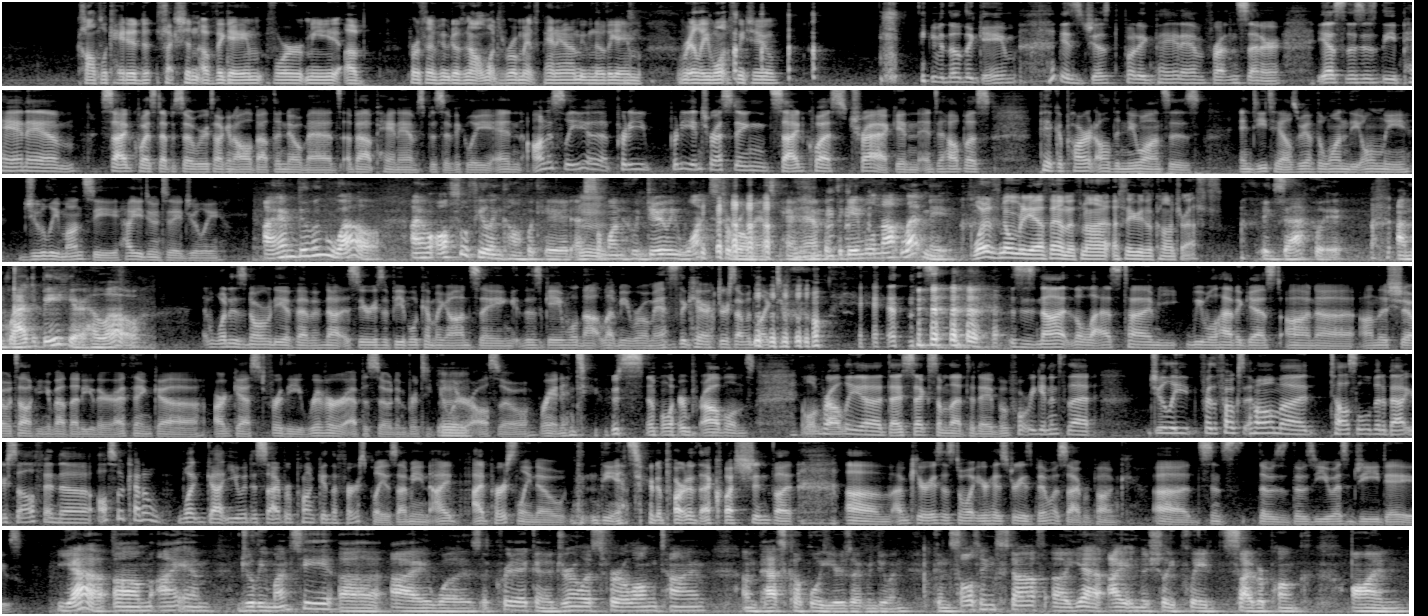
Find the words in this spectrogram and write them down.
complicated section of the game for me, a person who does not want to romance Panam, even though the game really wants me to. Even though the game is just putting Panam front and center. Yes, this is the Panam side quest episode. We were talking all about the nomads, about Panam specifically, and honestly, a pretty pretty interesting side quest track. And and to help us pick apart all the nuances and details, we have the one, the only Julie Muncie. How you doing today, Julie? I am doing well. I am also feeling complicated as Hmm. someone who dearly wants to romance Panam, but the game will not let me. What is Normandy FM if not a series of contrasts? Exactly. I'm glad to be here. Hello. What is Normandy FM if not a series of people coming on saying this game will not let me romance the characters I would like to romance? this is not the last time we will have a guest on uh, on this show talking about that either. I think uh, our guest for the River episode in particular also ran into similar problems, and we'll probably uh, dissect some of that today. Before we get into that. Julie, for the folks at home, uh, tell us a little bit about yourself and uh, also kind of what got you into cyberpunk in the first place. I mean, I I personally know the answer to part of that question, but um, I'm curious as to what your history has been with cyberpunk uh, since those those USG days. Yeah, um, I am Julie Muncie. Uh, I was a critic and a journalist for a long time. Um, past couple of years, I've been doing consulting stuff. Uh, yeah, I initially played Cyberpunk on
